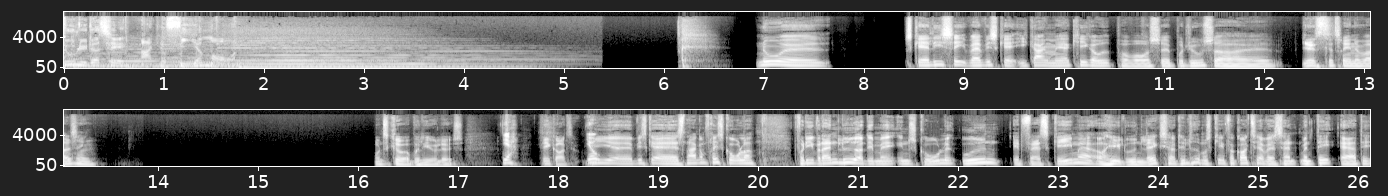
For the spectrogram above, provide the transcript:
Du lytter til Radio 4 morgen. Nu øh, skal jeg lige se, hvad vi skal i gang med. Jeg kigger ud på vores øh, producer, øh, yes. Katrine Volsing. Hun skriver på livet løs. Ja. Det er godt. Jo. Vi, øh, vi skal snakke om friskoler, fordi hvordan lyder det med en skole uden et fast schema og helt uden lektier? Det lyder måske for godt til at være sandt, men det er det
